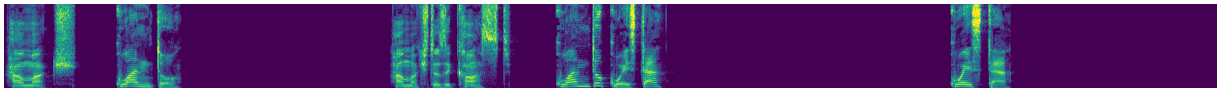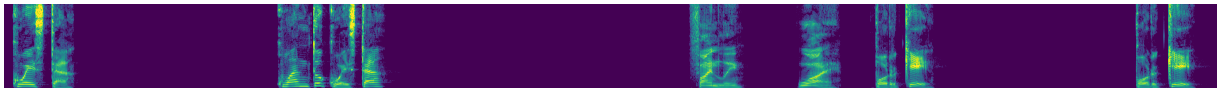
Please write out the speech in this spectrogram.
How much? ¿Cuánto? How much does it cost? ¿Cuánto cuesta? Cuesta. Cuesta. ¿Cuánto cuesta? Finally, why? ¿Por qué? ¿Por qué?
